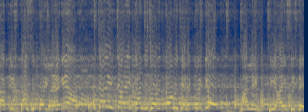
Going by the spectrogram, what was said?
ਵਿੱਚੋਂ ਕਿ 10 ਕੋਈ ਲੈ ਗਿਆ? ਚਾਲੀ ਚਾਲੀ ਗੰਜ ਜੋੜ ਕੌਰੂ ਜਿਹੇ ਤੁਰ ਗਏ। ਖਾਲੀ ਹੱਥੀ ਆਏ ਸੀ ਤੇ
